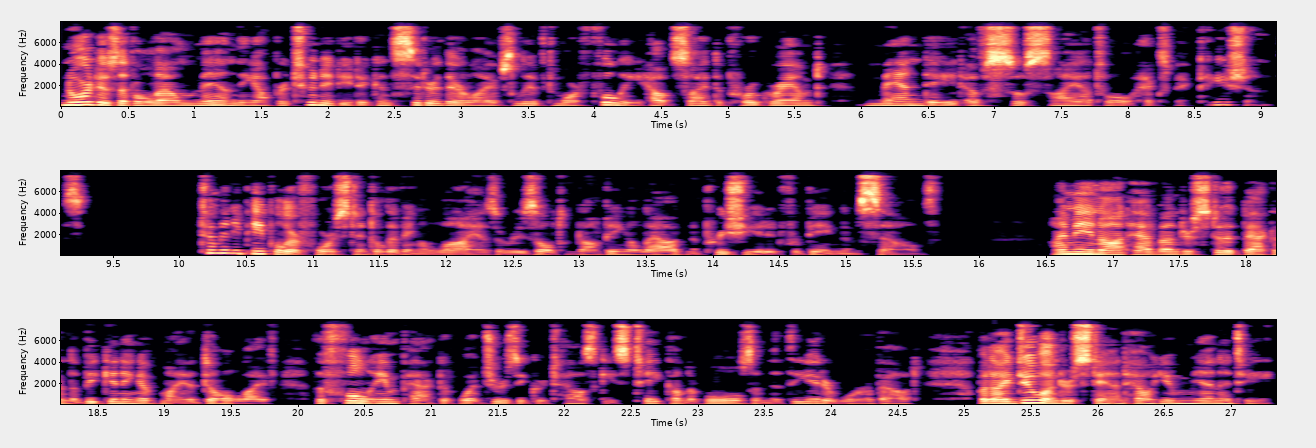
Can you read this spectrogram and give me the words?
Nor does it allow men the opportunity to consider their lives lived more fully outside the programmed mandate of societal expectations. Too many people are forced into living a lie as a result of not being allowed and appreciated for being themselves. I may not have understood back in the beginning of my adult life the full impact of what Jerzy Grotowski's take on the roles in the theater were about, but I do understand how humanity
